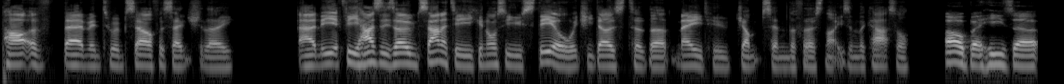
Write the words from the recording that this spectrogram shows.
part of them into himself, essentially. And if he has his own sanity, he can also use steal, which he does to the maid who jumps him the first night he's in the castle. Oh, but he's uh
